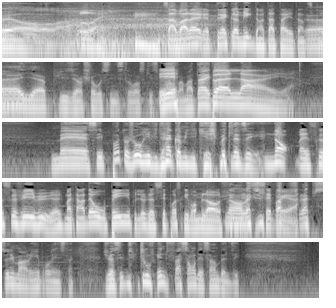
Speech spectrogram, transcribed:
Well. Ouais. Ça va l'air très comique dans ta tête, en tout cas. Euh, Il y a plusieurs choses sinistroses qui se passent dans ma tête. pelaille. Mais c'est pas toujours évident à communiquer, je peux te le dire. Non, mais c'est ce que j'ai vu. hein. Je m'attendais au pire, puis là, je sais pas ce qu'il va me lâcher. Non, mais c'est pas je grave. absolument rien pour l'instant. Je vais essayer de trouver une façon décente de le dire.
